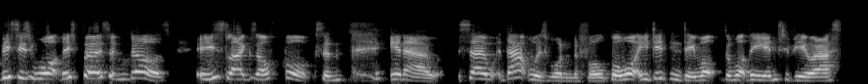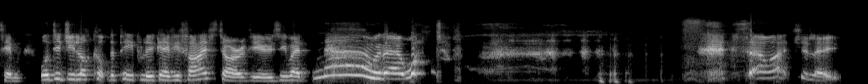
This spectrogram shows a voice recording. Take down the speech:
this is what this person does. He slags off books, and you know, so that was wonderful. But what he didn't do, what the, what the interviewer asked him, well, did you look up the people who gave you five star reviews? He went, no, they're wonderful. so actually,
